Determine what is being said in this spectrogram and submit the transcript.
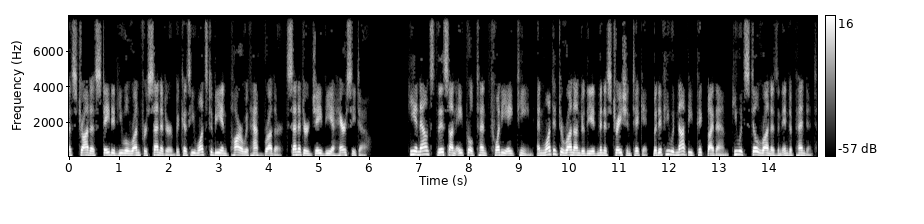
Estrada stated he will run for senator because he wants to be in par with half-brother, Senator J. V. Ejercito. He announced this on April 10, 2018, and wanted to run under the administration ticket, but if he would not be picked by them, he would still run as an independent.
